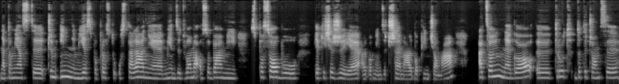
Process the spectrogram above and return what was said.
Natomiast y, czym innym jest po prostu ustalanie między dwoma osobami sposobu, w jaki się żyje, albo między trzema, albo pięcioma, a co innego y, trud dotyczący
